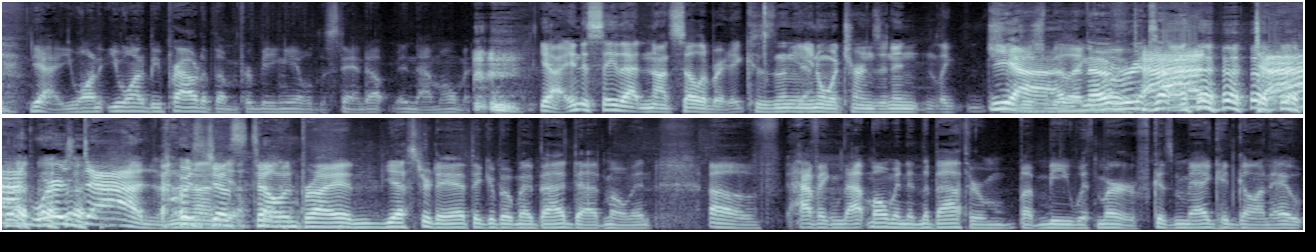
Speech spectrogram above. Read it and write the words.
yeah, you want you want to be proud of them for being able to stand up in that moment. Yeah, and to say that and not celebrate it, because then you know what turns it in. Like, Yeah, just be then like, every Dad, Dad, where's Dad? I was just telling Brian yesterday, I think about my bad dad moment of having that moment in the bathroom, but me with Murph because Meg had gone out.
